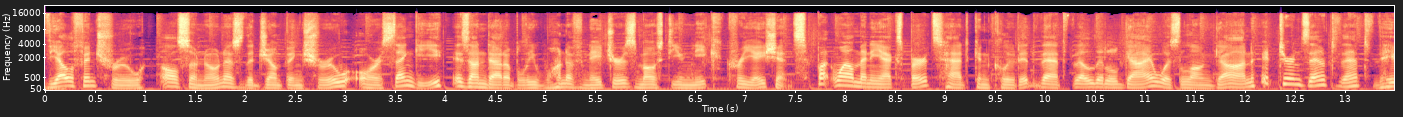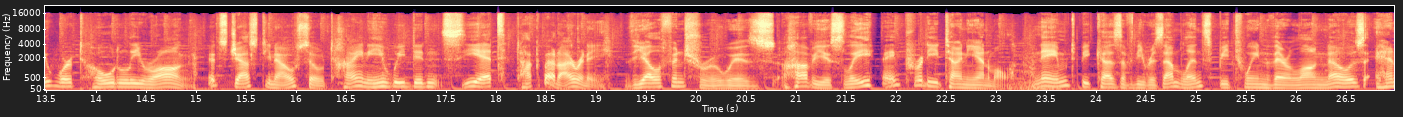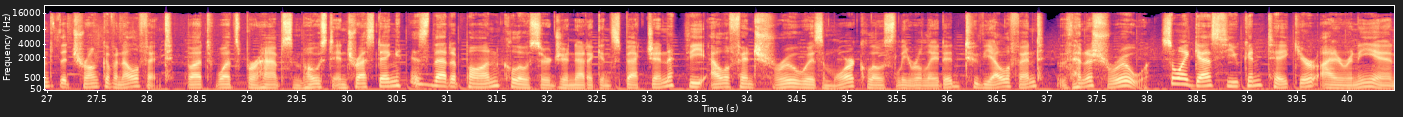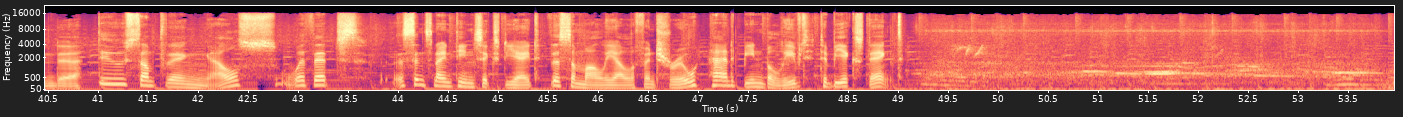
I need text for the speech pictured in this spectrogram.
the elephant shrew, also known as the jumping shrew or sengi, is undoubtedly one of nature's most unique creations. But while many experts had concluded that the little guy was long gone, it turns out that they were totally wrong. It's just, you know, so tiny we didn't see it. Talk about irony. The elephant shrew is, obviously, a pretty tiny animal, named because of the resemblance between their long nose and the trunk of an elephant. But what's perhaps most interesting is that upon closer genetic inspection, the elephant shrew is more closely related to the elephant than a shrew. So I guess you can take your irony and uh, do something else with it. Since 1968, the Somali elephant shrew had been believed to be extinct,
